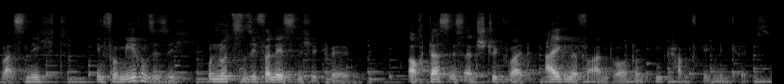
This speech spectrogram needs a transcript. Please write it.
was nicht? Informieren Sie sich und nutzen Sie verlässliche Quellen. Auch das ist ein Stück weit eigene Verantwortung im Kampf gegen den Krebs.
